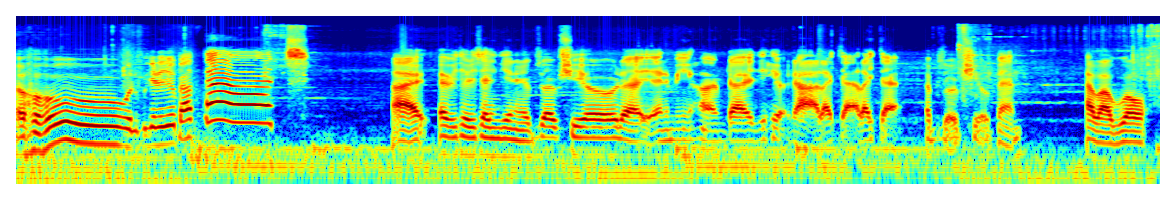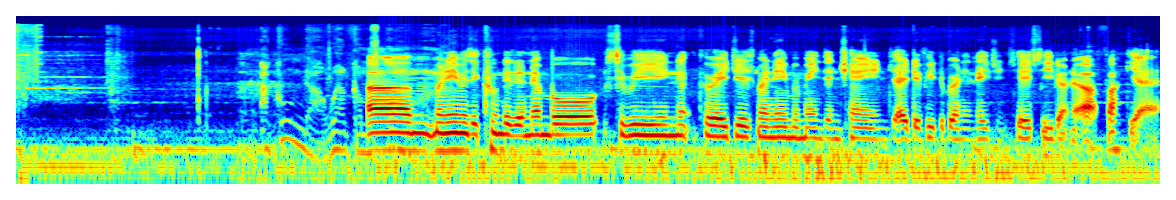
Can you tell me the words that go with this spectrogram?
Oh, ho, ho, what are we gonna do about that? Alright, every 30 seconds gain an absorb shield, uh, enemy harm dies, heal. Nah, I like that, I like that. Absorb shield, man. How about roll? Um, my name is Akunda the Nimble, serene, courageous. My name remains unchanged. I defeat the Burning Legion. Seriously, you don't know? Oh, fuck yeah.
